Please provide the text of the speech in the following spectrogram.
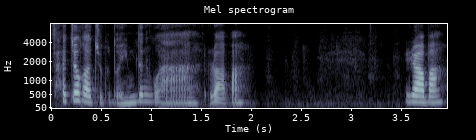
살쪄가지고 너 힘든 거야. 일로 와봐. 이리 와봐.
